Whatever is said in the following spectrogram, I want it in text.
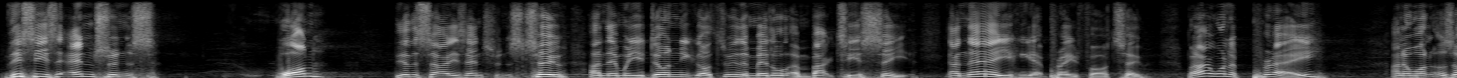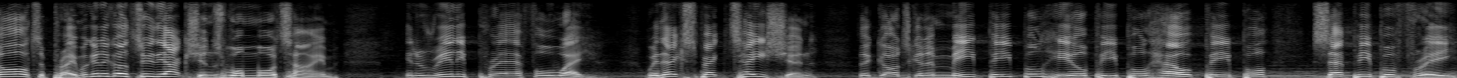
This is entrance one the other side is entrance two. And then when you're done, you go through the middle and back to your seat. And there you can get prayed for too. But I want to pray, and I want us all to pray. We're going to go through the actions one more time in a really prayerful way with expectation that God's going to meet people, heal people, help people, set people free,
